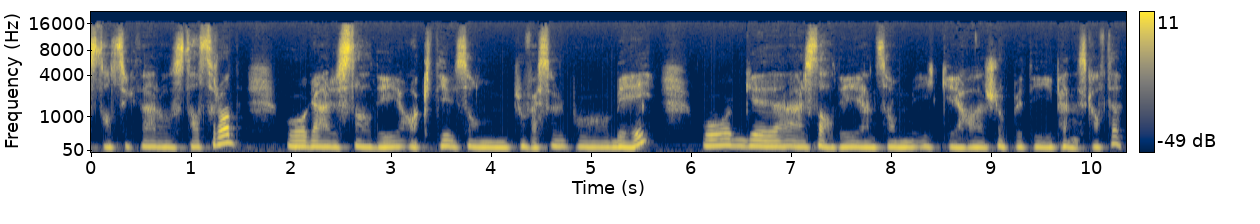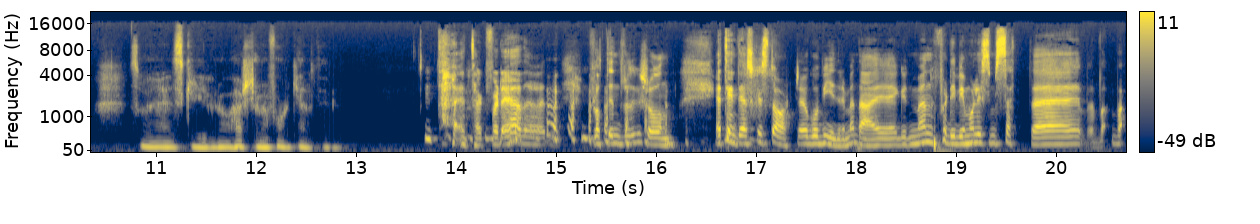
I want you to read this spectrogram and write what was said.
statssekretær og statsråd, og er stadig aktiv som professor på BI. Og eh, er stadig en som ikke har sluppet i penneskaftet. Så jeg skriver og herser med folk hele tiden. Takk for det. Det var en flott introduksjon. Jeg tenkte jeg skulle starte og gå videre med deg, Gudmund. fordi vi må liksom sette Hva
